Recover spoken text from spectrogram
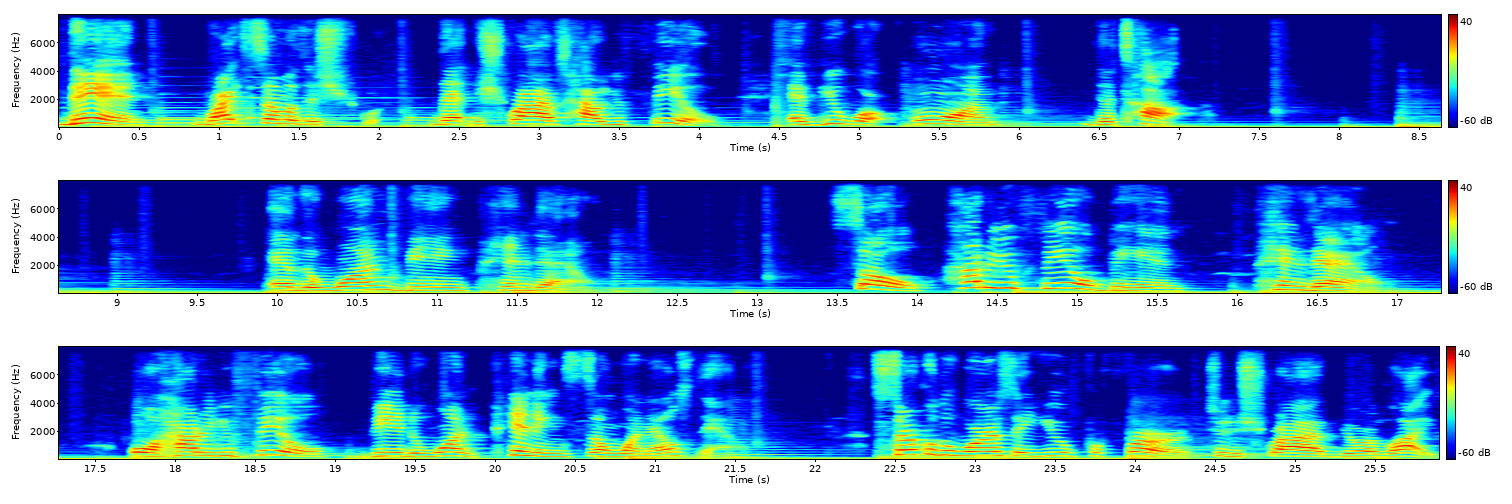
Then write some of this that describes how you feel if you were on the top and the one being pinned down. So, how do you feel being pinned down? Or how do you feel being the one pinning someone else down? Circle the words that you prefer to describe your life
